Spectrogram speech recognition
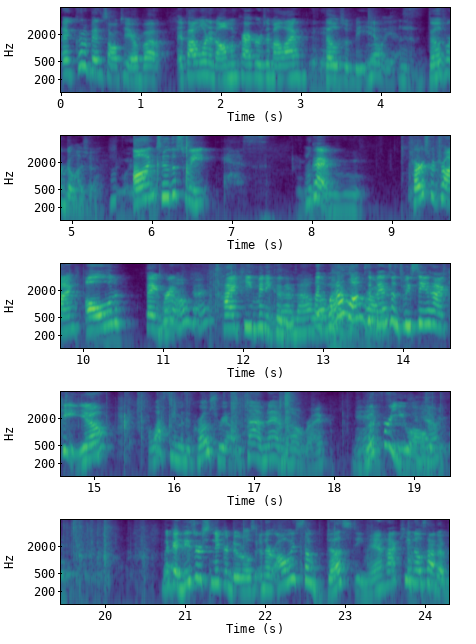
It could have been saltier, but if I wanted almond crackers in my life, Mhm. those would be. Yeah. Oh, yes. Those were delicious. You like On to the sweet. Yes. Okay. Ooh. First, we're trying old favorite Oh, okay. HighKey mini cookies. no, I like, well, how those long's it been since we've seen HighKey? You know? Well, I see them in the grocery all the time now. Oh, right. Yeah. Good for you all. Yeah. Okay, these are snickerdoodles, and they're always so dusty, man. High knows how to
